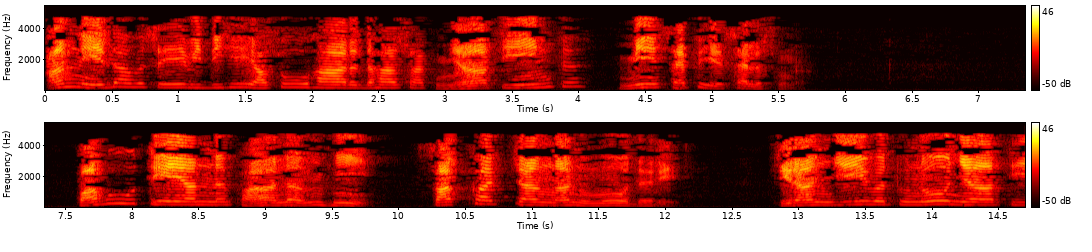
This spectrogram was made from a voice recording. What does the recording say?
අන්න ඒ දවසේ විදිහේ 84000ක් ඥාතීන්ට මේ සැපය සැලසුණා. පහූතේ යන්න පානම්හි සක්කච්ඡං අනුමෝදරේ චිරංජීවතුනෝ ඥාති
